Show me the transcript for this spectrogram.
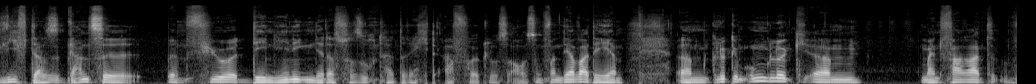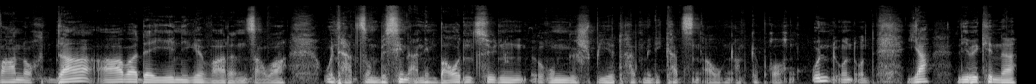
lief das Ganze für denjenigen, der das versucht hat, recht erfolglos aus. Und von der Warte her ähm, Glück im Unglück. Ähm, mein Fahrrad war noch da, aber derjenige war dann sauer und hat so ein bisschen an den Baudenzügen rumgespielt, hat mir die Katzenaugen abgebrochen und, und, und. Ja, liebe Kinder,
